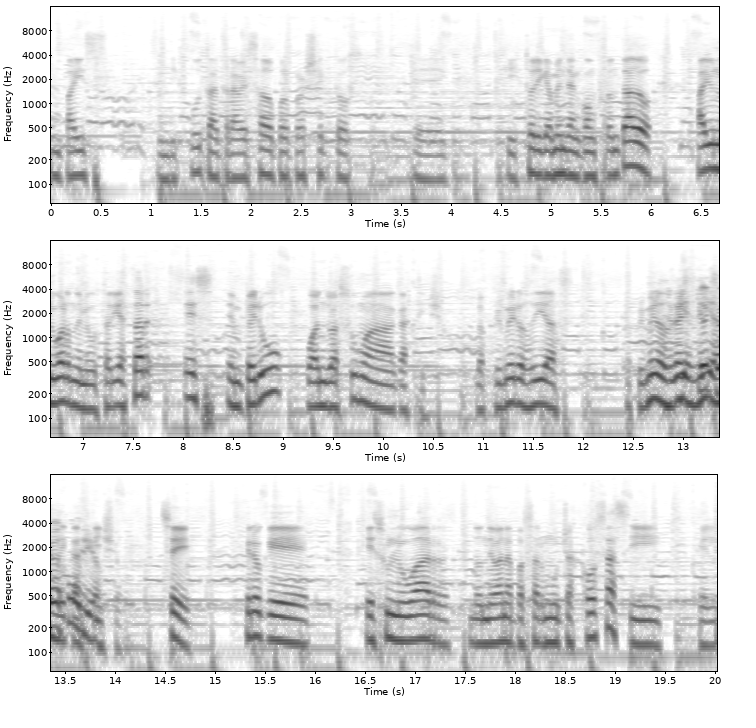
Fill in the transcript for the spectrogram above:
un país en disputa atravesado por proyectos eh, que históricamente han confrontado. Hay un lugar donde me gustaría estar, es en Perú cuando asuma Castillo. Los primeros días, los primeros El 10 28 días de de. Castillo. Sí, creo que es un lugar donde van a pasar muchas cosas y el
